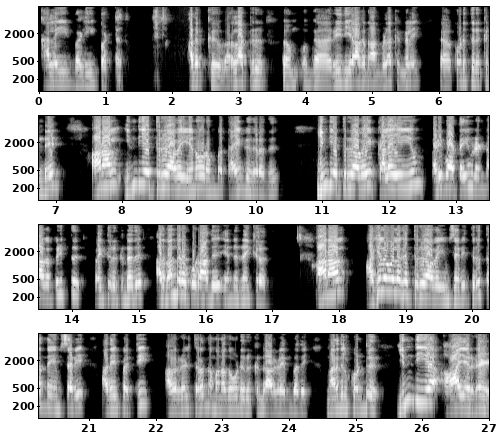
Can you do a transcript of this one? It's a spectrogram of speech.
கலை வழிபட்டது. அதற்கு வரலாற்று ரீதியாக நான் விளக்கங்களை அஹ், கொடுத்திருக்கின்றேன். ஆனால் இந்திய திரு அவை ஏனோ ரொம்ப தயங்குகிறது. இந்திய திருவை கலையையும் வழிபாட்டையும் இரண்டாக பிரித்து வைத்திருக்கின்றது. அது வந்துடக்கூடாது என்று நினைக்கிறது. ஆனால் அகில உலக திருவையும் சரி திருத்தந்தையும் சரி அதை பற்றி அவர்கள் திறந்த மனதோடு இருக்கின்றார்கள் என்பதை மனதில் கொண்டு இந்திய ஆயர்கள்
